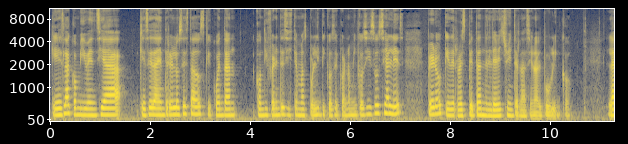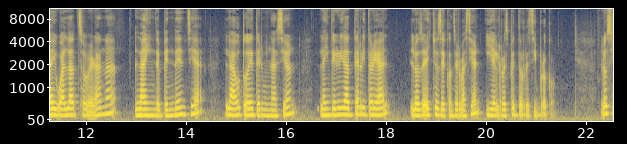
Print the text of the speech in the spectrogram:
que es la convivencia que se da entre los estados que cuentan con diferentes sistemas políticos, económicos y sociales, pero que respetan el derecho internacional público. La igualdad soberana, la independencia, la autodeterminación, la integridad territorial, los derechos de conservación y el respeto recíproco. Los,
